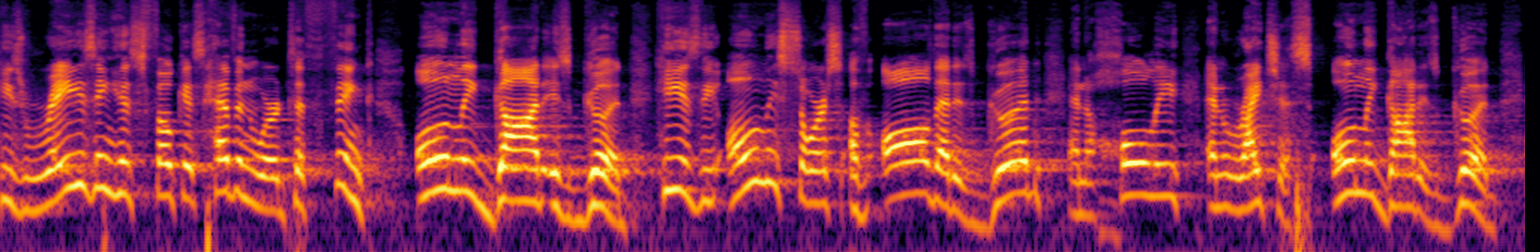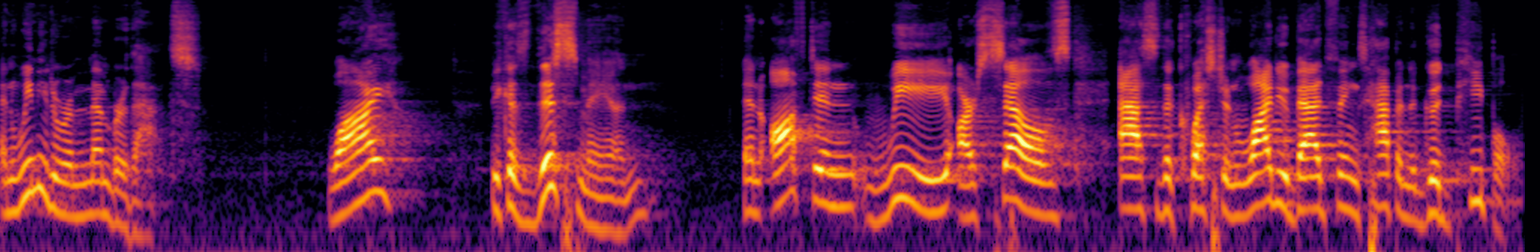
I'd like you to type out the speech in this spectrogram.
He's raising his focus heavenward to think only God is good. He is the only source of all that is good and holy and righteous. Only God is good. And we need to remember that. Why? Because this man, and often we ourselves ask the question why do bad things happen to good people?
